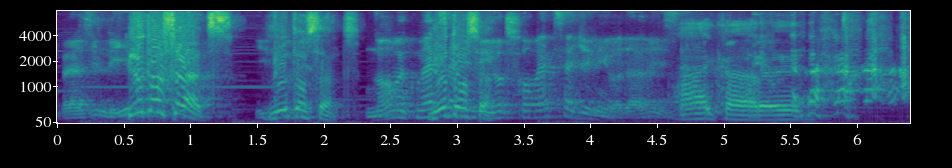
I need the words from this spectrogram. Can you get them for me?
brasileiro. Milton Santos! Isso Milton Santos. Não, mas como é que Milton você adivinhou? Santos. Como é que você adivinhou, Davi? Ai, cara.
